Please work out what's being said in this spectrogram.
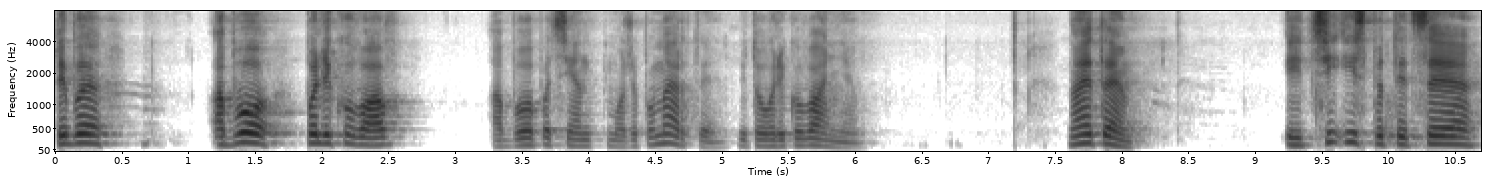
Ти би або полікував, або пацієнт може померти від того лікування. Знаєте, і ці іспити це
